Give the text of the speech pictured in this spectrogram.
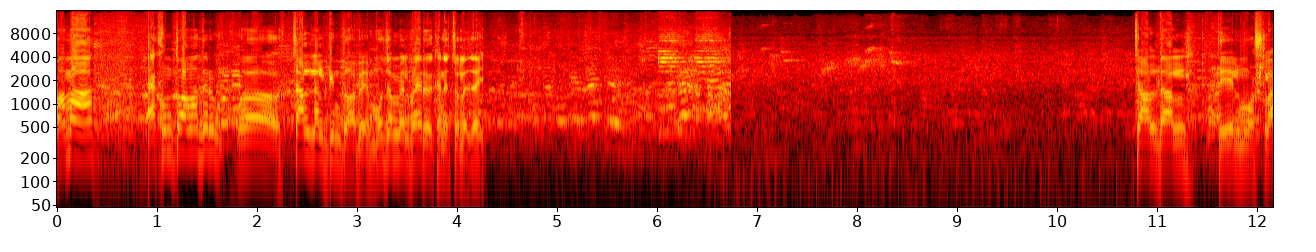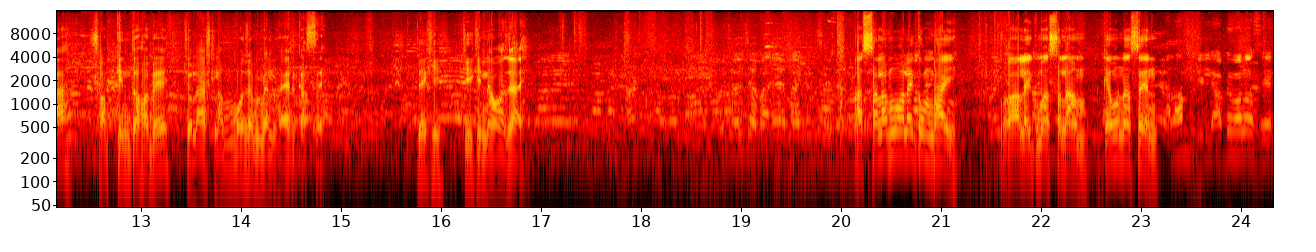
মামা, এখন তো আমাদের চাল ডাল কিনতে হবে। মোজাম্মেল ভাইয়ের ওখানে চলে যাই। চাল ডাল, তেল, মশলা সব কিনতে হবে। চলে আসলাম মোজাম্মেল ভাইয়ের কাছে। দেখি কি কি নেওয়া যায়। আসসালামু আলাইকুম ভাই। ওয়ালাইকুম আসসালাম। কেমন আছেন? আলহামদুলিল্লাহ আপনি ভালো আছেন?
